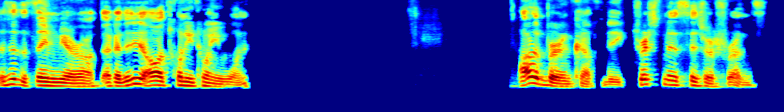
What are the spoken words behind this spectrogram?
This is the same year. off- Okay, these are all 2021. Oliver and Company, Christmas is for friends.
